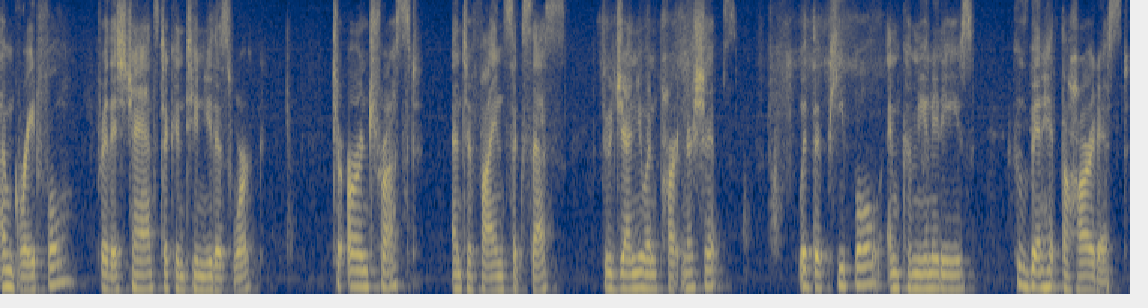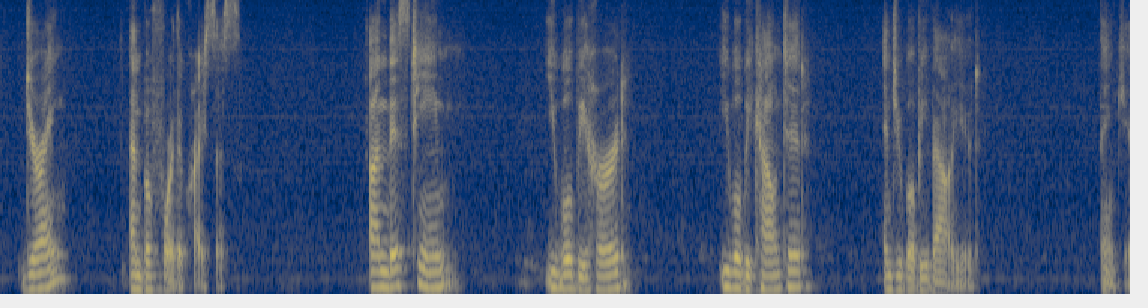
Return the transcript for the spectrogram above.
I'm grateful for this chance to continue this work, to earn trust, and to find success through genuine partnerships with the people and communities who've been hit the hardest during and before the crisis. On this team, you will be heard, you will be counted, and you will be valued. Thank you.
